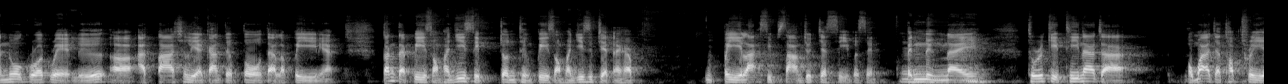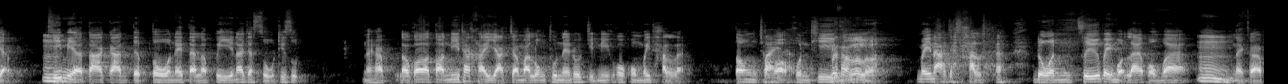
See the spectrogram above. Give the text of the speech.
Annual Growth Rate หรือเอ่ออัตราเฉลี่ยการเติบโตแต่ละปีเนี่ยตั้งแต่ปี 2020 จนถึงปี 2027 นะครับ ปีละ 13.74%เป็นหนึ่งในธุรกิจที่น่าจะ ผมว่าอาจจะท็อปทรีอะอืมที่มีอัตราการเติบโตในแต่ละปีน่าจะสูงที่สุดนะครับ แล้วก็ตอนนี้ถ้าใครอยากจะมาลงทุนในธุรกิจนี้ก็คงไม่ทันละต้องเฉพาะคนที่ไม่ทันแล้วเหรอไม่น่าจะทันแล้วโดนซื้อไปหมดแล้วผมว่าอืมนะครับ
